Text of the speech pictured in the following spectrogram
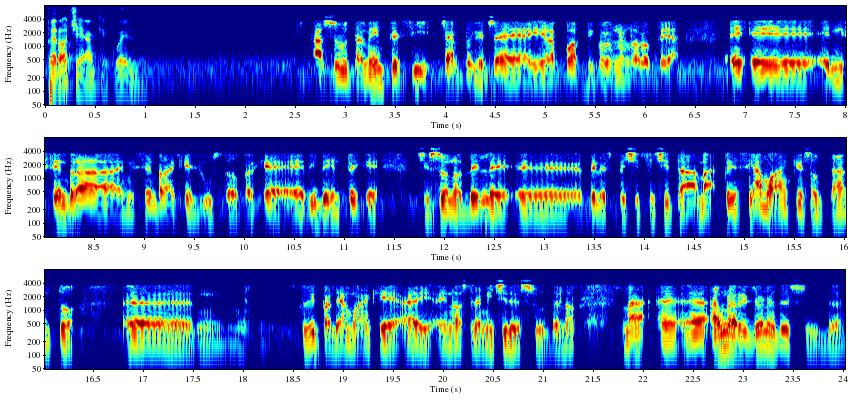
però c'è anche quello. Assolutamente sì, certo che c'è i rapporti con l'Unione Europea e, e, e mi, sembra, mi, sembra, anche giusto perché è evidente che ci sono delle, eh, delle specificità, ma pensiamo anche soltanto, eh, così parliamo anche ai, ai, nostri amici del sud, no? ma eh, eh a una regione del sud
